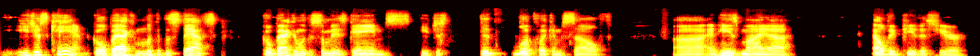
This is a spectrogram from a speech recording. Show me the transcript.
you just can't go back and look at the stats go back and look at some of these games he just didn't look like himself uh, and he's my uh, lvp this year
